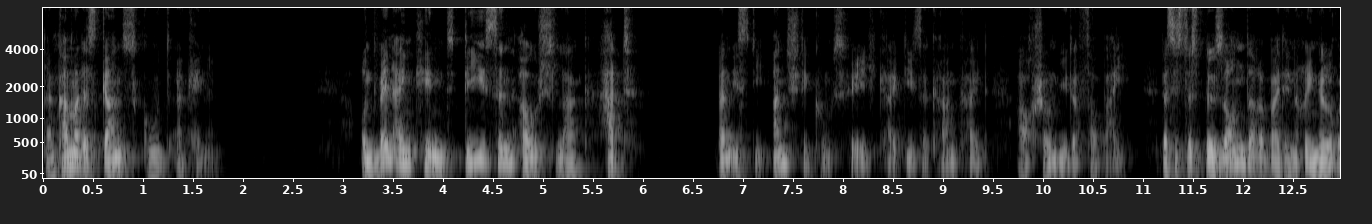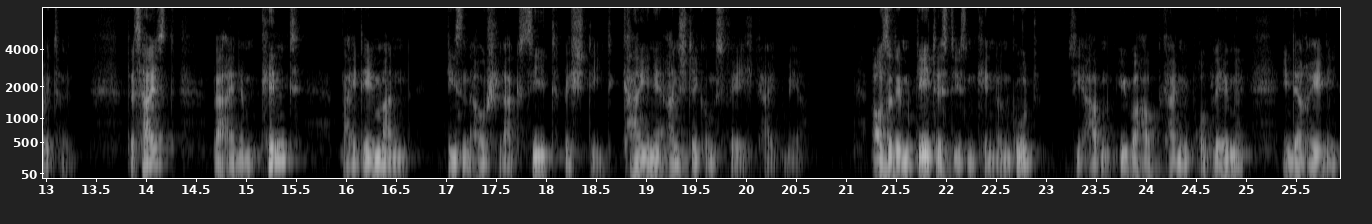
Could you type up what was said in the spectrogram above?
dann kann man das ganz gut erkennen. Und wenn ein Kind diesen Ausschlag hat, dann ist die Ansteckungsfähigkeit dieser Krankheit auch schon wieder vorbei. Das ist das Besondere bei den Ringelröteln. Das heißt, bei einem Kind, bei dem man diesen Ausschlag sieht, besteht keine Ansteckungsfähigkeit mehr. Außerdem geht es diesen Kindern gut, Sie haben überhaupt keine Probleme. In der Regel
